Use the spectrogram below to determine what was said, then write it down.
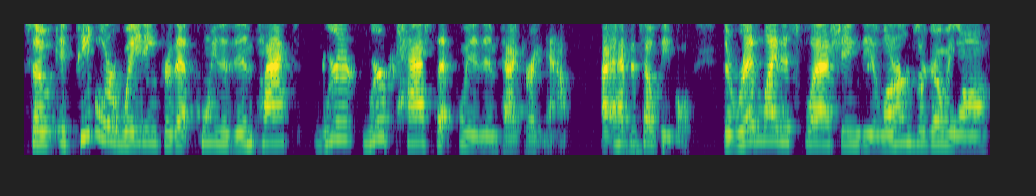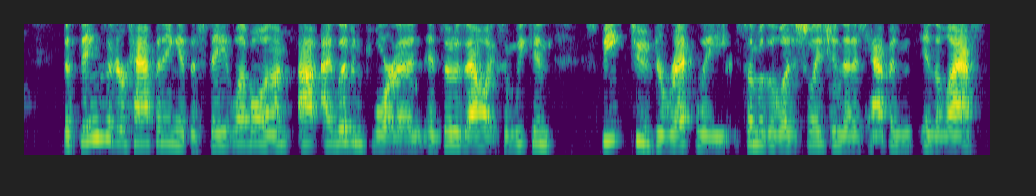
So if people are waiting for that point of impact, we're we're past that point of impact right now. I have to tell people the red light is flashing, the alarms are going off. The things that are happening at the state level, and I'm I, I live in Florida, and, and so does Alex, and we can speak to directly some of the legislation that has happened in the last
